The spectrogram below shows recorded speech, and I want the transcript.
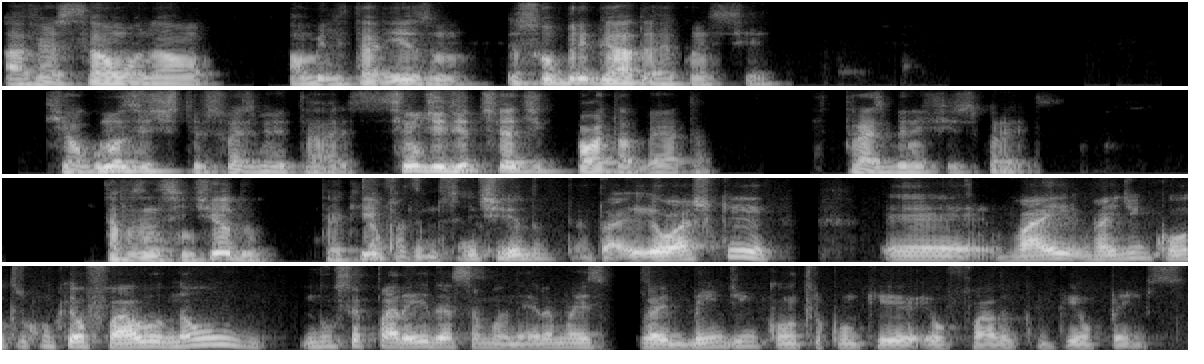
aversão ou não ao militarismo, eu sou obrigado a reconhecer que algumas instituições militares, se o indivíduo tiver de porta aberta, traz benefícios para eles. Está fazendo sentido até aqui? Está fazendo sentido. Tá, eu acho que é, vai, vai de encontro com o que eu falo. Não, não separei dessa maneira, mas vai bem de encontro com o que eu falo com o que eu penso.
